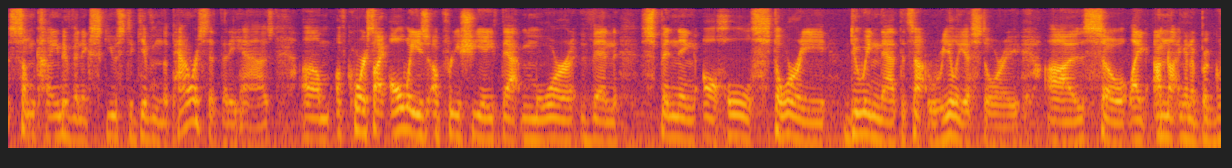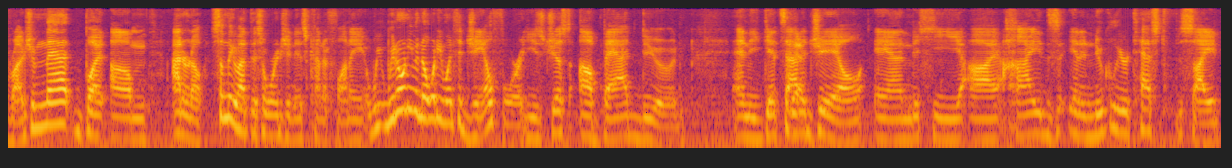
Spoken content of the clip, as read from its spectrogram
some kind of an excuse to give him the power set that he has. Um, of course, I always appreciate that more than spending a whole story doing that. That's not really a story. Uh, so, like, I'm not gonna begrudge him that, but um, I don't know. Something about this origin is kind of funny. We we don't even know what he went to jail for. He's just a bad dude and he gets out of jail and he uh, hides in a nuclear test site.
